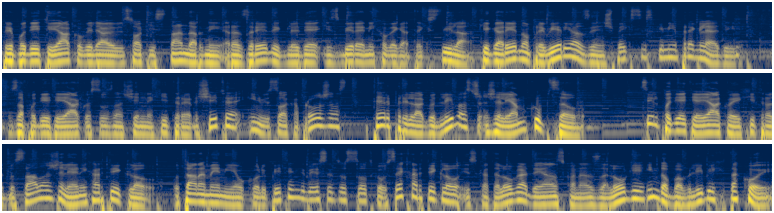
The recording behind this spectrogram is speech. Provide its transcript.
Pri podjetju Jako veljajo visoki standardni razredi glede izbire njihovega tekstila, ki ga redno preverjajo z inšpekcijskimi pregledi. Za podjetje Jako so značilne hitre rešitve in visoka prožnost ter prilagodljivost željam kupcev. Cilj podjetja Jako je hitra dostava želenih artiklov. V ta namen je okoli 95 odstotkov vseh artiklov iz kataloga dejansko na zalogi in dobavljivih takoj.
